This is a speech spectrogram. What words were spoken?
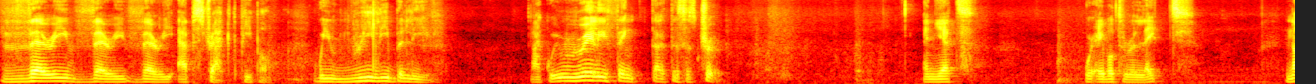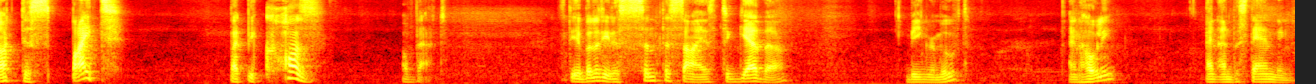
very, very, very abstract people. We really believe, like we really think that this is true. And yet, we're able to relate, not despite, but because of that. It's the ability to synthesize together being removed and holy and understanding.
